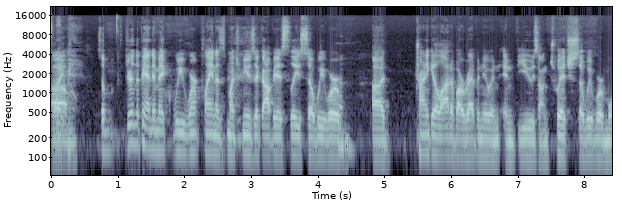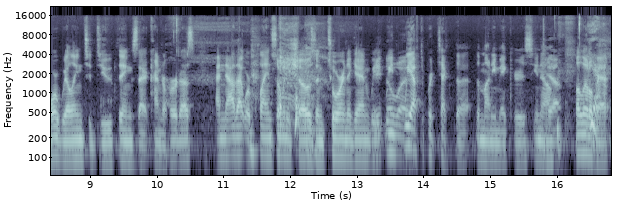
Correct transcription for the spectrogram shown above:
much. Like, Um, so during the pandemic, we weren't playing as much music, obviously. So we were uh, trying to get a lot of our revenue and, and views on Twitch. So we were more willing to do things that kind of hurt us. And now that we're playing so many shows and touring again, we Ain't no we, we have to protect the the money makers, you know, Yeah. a little Yeah. bit.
